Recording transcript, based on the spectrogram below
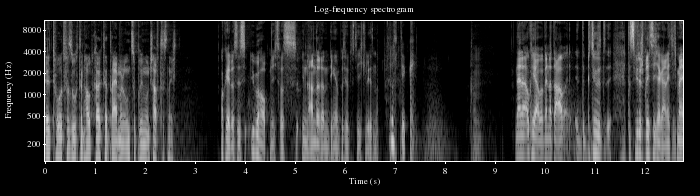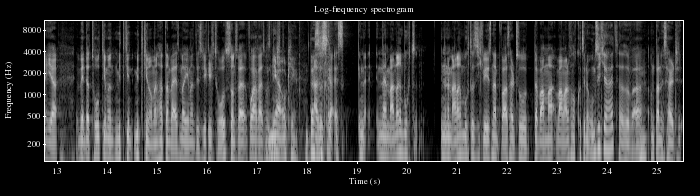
Der Tod versucht den Hauptcharakter dreimal umzubringen und schafft es nicht. Okay, das ist überhaupt nicht, was in anderen Dingen passiert ist, die ich gelesen habe. Lustig. Ähm, Nein, nein, okay, aber wenn er da, beziehungsweise das widerspricht sich ja gar nicht. Ich meine eher, wenn der Tod jemand mitge mitgenommen hat, dann weiß man, jemand ist wirklich tot, sonst vorher weiß man es nicht. Ja, okay. Das also ist, es, es, in, in einem anderen Buch, in einem anderen Buch, das ich gelesen habe, war es halt so, da war man, war am Anfang noch kurz eine Unsicherheit, also war, Mhm. und dann ist halt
